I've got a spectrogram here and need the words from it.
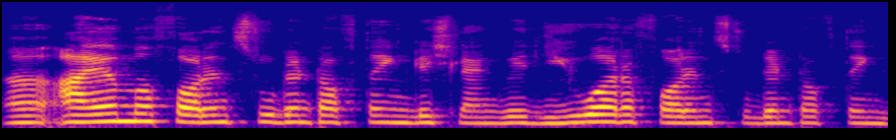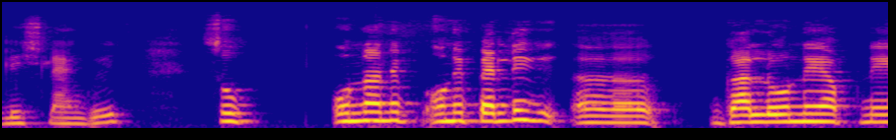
uh, I am a foreign student of the English language. You are a foreign student of the English language. So ਉਹਨਾਂ ਨੇ ਉਹਨੇ ਪਹਿਲੀ ਗੱਲ ਉਹਨੇ ਆਪਣੇ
